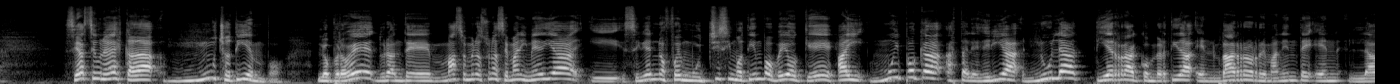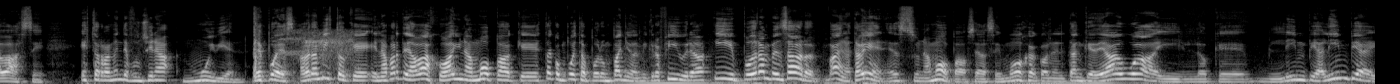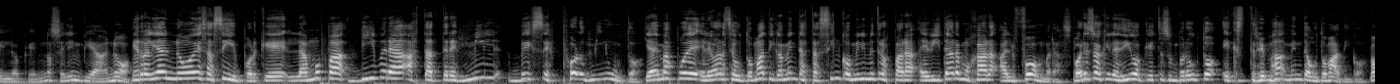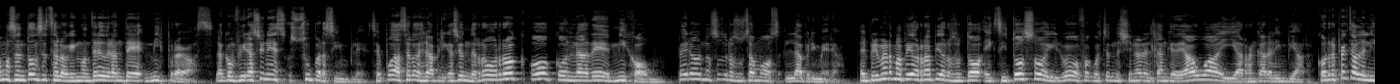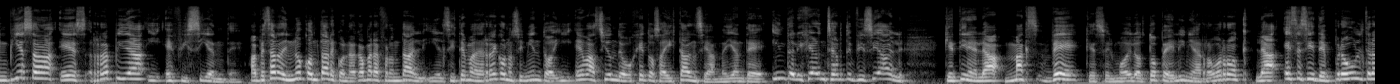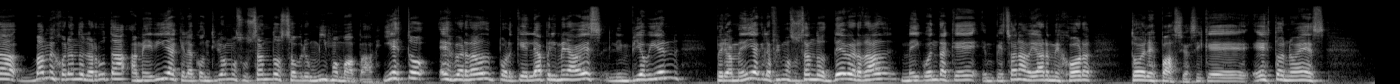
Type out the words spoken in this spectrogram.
se hace una vez cada mucho tiempo. Lo probé durante más o menos una semana y media y si bien no fue muchísimo tiempo, veo que hay muy poca, hasta les diría nula, tierra convertida en barro remanente en la base. Esto realmente funciona muy bien. Después, habrán visto que en la parte de abajo hay una mopa que está compuesta por un paño de microfibra y podrán pensar, bueno, está bien, es una mopa, o sea, se moja con el tanque de agua y lo que limpia, limpia y lo que no se limpia, no. En realidad no es así, porque la mopa vibra hasta 3000 veces por minuto y además puede elevarse automáticamente hasta 5 milímetros para evitar mojar alfombras. Por eso es que les digo que este es un producto extremadamente automático. Vamos entonces a lo que encontré durante mis pruebas. La configuración es súper simple. Se puede hacer desde la aplicación de Roborock o con la de Mi Home, pero nosotros usamos la primera. El primer mapeo rápido resultó exitoso y luego fue cuestión de llenar el tanque de agua y arrancar a limpiar. Con respecto a la limpieza, es rápida y eficiente. A pesar de no contar con la cámara frontal y el sistema de reconocimiento y evasión de objetos a distancia mediante inteligencia artificial que tiene la Max V, que es el modelo tope de línea de Roborock, la S7 Pro Ultra va mejorando la ruta a medida que la continuamos usando sobre un mismo mapa. Y esto es verdad porque la primera vez limpió bien, pero a medida que la fuimos usando de verdad me di cuenta que empezó a navegar mejor todo el espacio. Así que esto no es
